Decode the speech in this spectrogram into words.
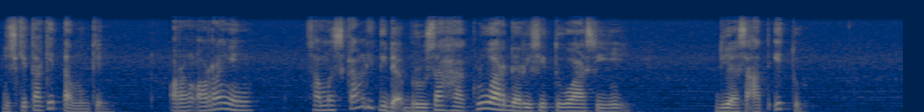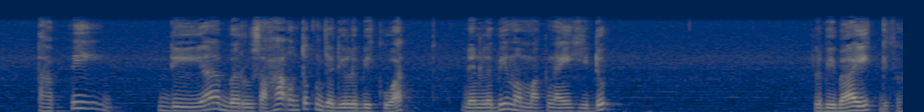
di sekitar kita mungkin. Orang-orang yang sama sekali tidak berusaha keluar dari situasi dia saat itu. Tapi dia berusaha untuk menjadi lebih kuat dan lebih memaknai hidup lebih baik gitu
